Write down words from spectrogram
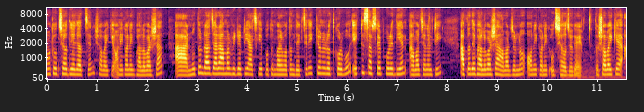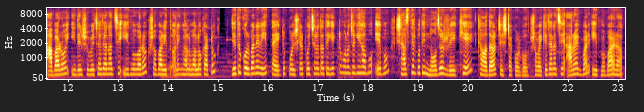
আমাকে উৎসাহ দিয়ে যাচ্ছেন, সবাইকে অনেক অনেক ভালোবাসা। আর নতুনরা যারা আমার ভিডিওটি আজকে প্রথমবার মতন দেখছেন, একটি অনুরোধ করব, একটু সাবস্ক্রাইব করে দিন আমার চ্যানেলটি আপনাদের ভালোবাসা আমার জন্য অনেক অনেক উৎসাহ যোগায়। তো সবাইকে আবারও ঈদের শুভেচ্ছা জানাচ্ছি, ঈদ মোবারক, সবার ঈদ অনেক ভালো ভালো কাটুক। যেহেতু কোরবানির ঈদ, তাই একটু পরিষ্কার পরিচ্ছন্নতার দিকে একটু মনোযোগী হব এবং স্বাস্থ্যের প্রতি নজর রেখে খাওয়া দাওয়ার চেষ্টা করব। সবাইকে জানাচ্ছি আরও একবার ঈদ মোবারক।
